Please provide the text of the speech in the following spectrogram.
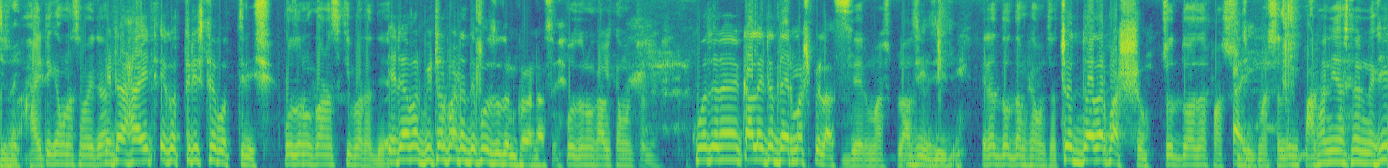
জি ভাই। হাইটে কেমন আছে ভাই এটা এটা হাইট একত্রিশ থেকে বত্রিশ। প্রজনন করানো আছে কি পাঠা দিয়ে? এটা আবার বিটল পাটাতে প্রযোজন করানো আছে। প্রজনন কাল কেমন চলে? প্রযোজনের কাল এটা দেড় মাস প্লাস দেড় মাস প্লাস জি, জি, জি। এটার দরদাম কেমন হাজার পাঁচশো। তাই। মাসাল পাঠা নিয়ে আসলেন নাকি? জি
